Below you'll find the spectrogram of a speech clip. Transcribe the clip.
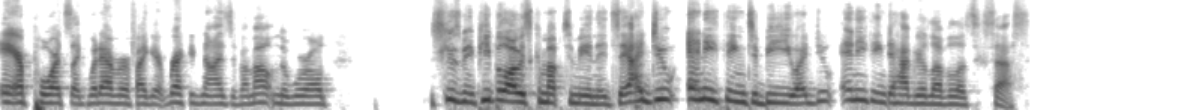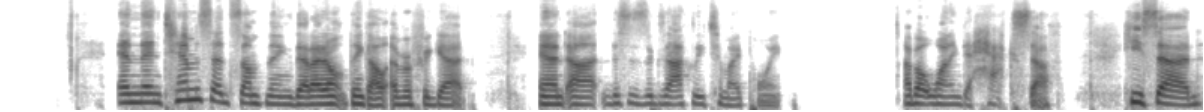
Airports, like whatever, if I get recognized, if I'm out in the world, excuse me, people always come up to me and they'd say, "I'd do anything to be you. I'd do anything to have your level of success. And then Tim said something that I don't think I'll ever forget. And uh, this is exactly to my point about wanting to hack stuff. He said,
